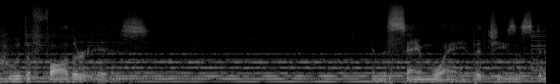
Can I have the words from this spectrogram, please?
who the Father is in the same way that Jesus did.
